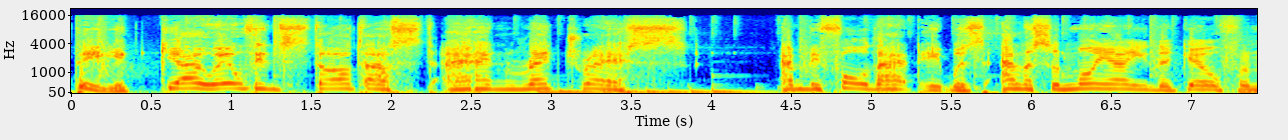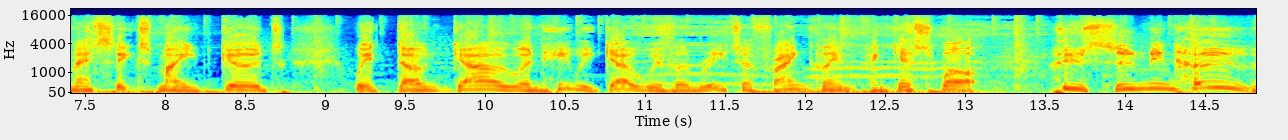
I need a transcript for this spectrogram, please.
There you go, Alvin Stardust and Red Dress. And before that, it was Alison Moyet, the girl from Essex, made good with Don't Go. And here we go with Aretha Franklin. And guess what? Who's zooming who?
